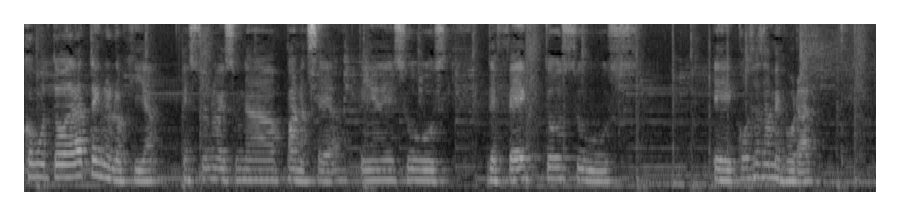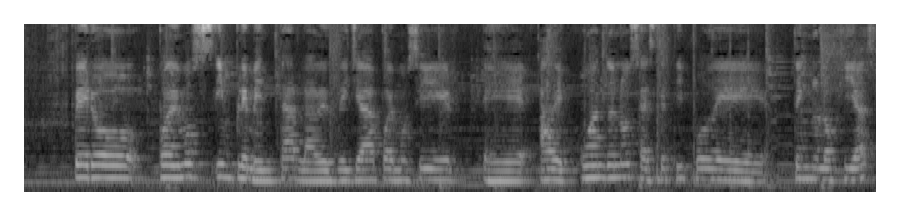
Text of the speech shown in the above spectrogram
Como toda tecnología, esto no es una panacea, tiene sus defectos, sus eh, cosas a mejorar, pero podemos implementarla desde ya, podemos ir eh, adecuándonos a este tipo de tecnologías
